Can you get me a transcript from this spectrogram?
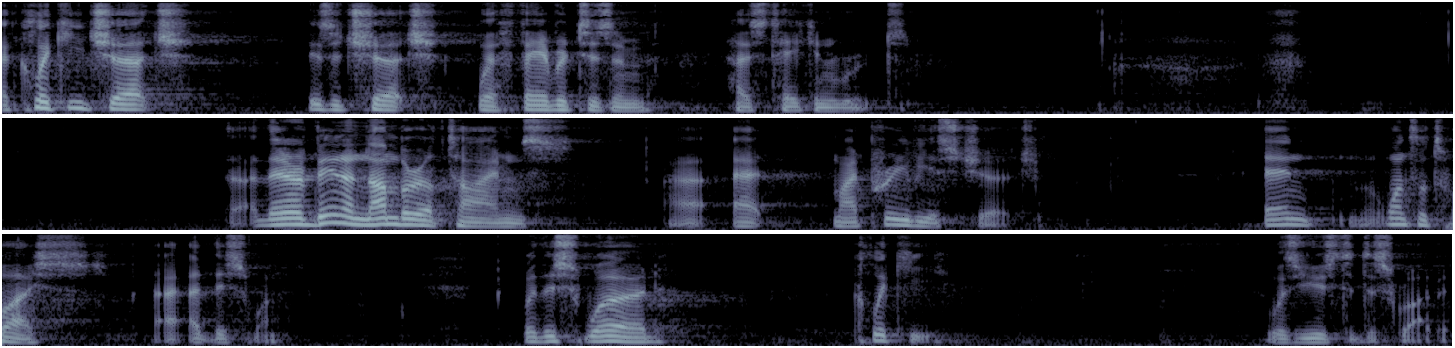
A cliquey church is a church where favoritism has taken root. Uh, there have been a number of times uh, at my previous church, and once or twice at, at this one, where this word, cliquey, was used to describe it.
